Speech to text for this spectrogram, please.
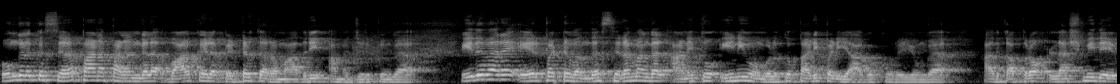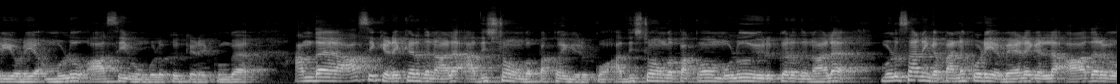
உங்களுக்கு சிறப்பான பலன்களை வாழ்க்கையில் பெற்றுத்தர மாதிரி அமைஞ்சிருக்குங்க. இதுவரை ஏற்பட்டு வந்த சிரமங்கள் அனைத்தும் இனி உங்களுக்கு படிப்படியாக குறையுங்க. அதுக்கப்புறம் லக்ஷ்மி தேவியுடைய முழு ஆசி உங்களுக்கு கிடைக்குங்க. அந்த ஆசி கிடைக்கிறதுனால அதிர்ஷ்டம் உங்கள் பக்கம் இருக்கும். அதிர்ஷ்டம் உங்கள் பக்கம் முழு இருக்கிறதுனால முழுசாக நீங்கள் பண்ணக்கூடிய வேலைகளில் ஆதரவு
